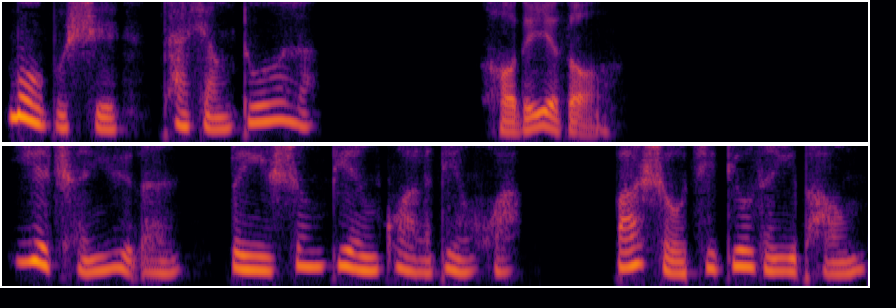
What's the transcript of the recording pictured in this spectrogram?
莫不是他想多了？好的，叶总。叶晨玉嗯了一声，便挂了电话，把手机丢在一旁，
